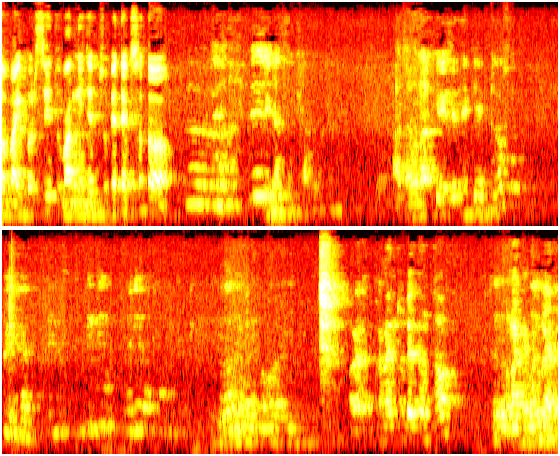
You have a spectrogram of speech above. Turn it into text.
জবাই করছি। তোমার নিজের চোখে দেখছ তো? ঠিক আছে আচ্ছা ওনার কি হয়েছে দেখি একটু? ওখানে তুলে দেন তো? ওনাকে তুলে দেন।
